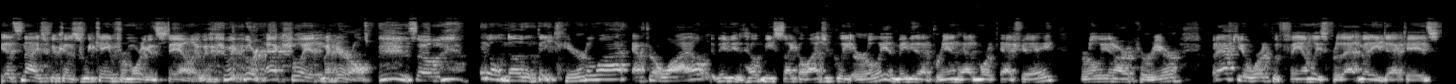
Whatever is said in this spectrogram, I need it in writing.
it's nice because we came from Morgan Stanley. We, we, were actually at Merrill. So I don't know that they cared a lot after a while. Maybe it helped me psychologically early, and maybe that brand had more cachet early in our career. But after you work with families for that many decades,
